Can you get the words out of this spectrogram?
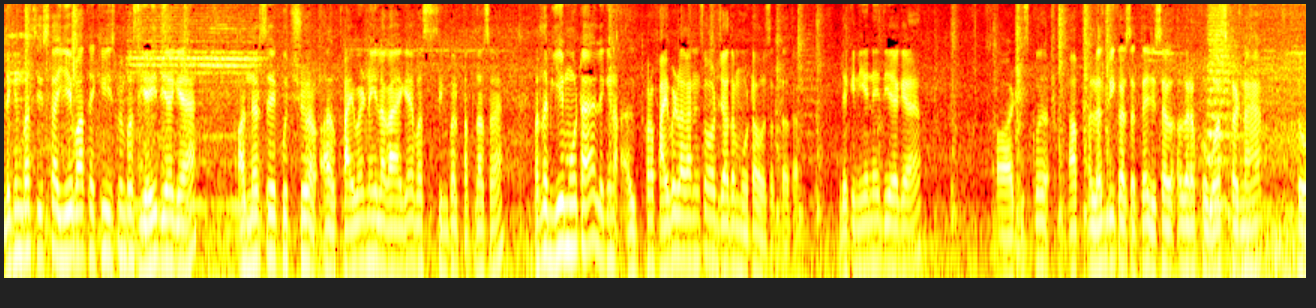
लेकिन बस इसका ये बात है कि इसमें बस यही दिया गया है। अंदर से कुछ फाइबर नहीं लगाया गया बस सिंपल पतला सा है। मतलब ये मोटा है लेकिन थोड़ा फाइबर लगाने से और ज़्यादा मोटा हो सकता था। लेकिन ये नहीं दिया गया है। और इसको आप अलग भी कर सकते हैं जैसे अगर आपको वॉश करना है तो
